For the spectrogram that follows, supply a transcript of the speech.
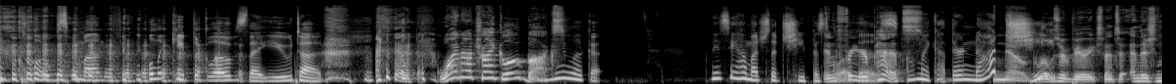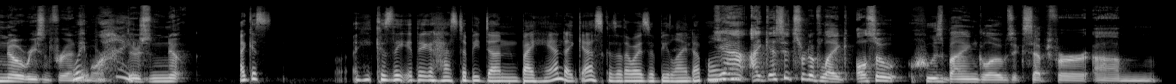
globes a month. They only keep the globes that you touch. Why not try Globe Box? Let me look up. Let me see how much the cheapest And for your is. pets- Oh my god, they're not No, cheap. globes are very expensive, and there's no reason for it Wait, anymore. why? There's no. I guess because they, they it has to be done by hand. I guess because otherwise it'd be lined up. All Yeah, I guess it's sort of like also who's buying globes except for um,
